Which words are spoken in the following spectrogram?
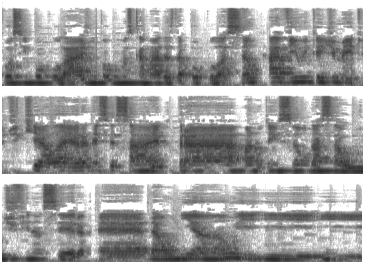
fosse impopular junto a algumas camadas da população, havia o um entendimento de que ela era necessária para manutenção da saúde financeira é, da União, e, e,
